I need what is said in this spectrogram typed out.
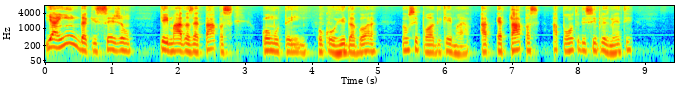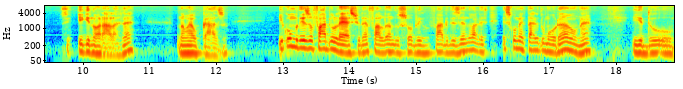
e ainda que sejam queimadas etapas, como tem ocorrido agora, não se pode queimar etapas a ponto de simplesmente ignorá-las, né? Não é o caso. E como diz o Fábio Lécio, né, falando sobre o Fábio dizendo, olha, esse comentário do Mourão, né, e do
